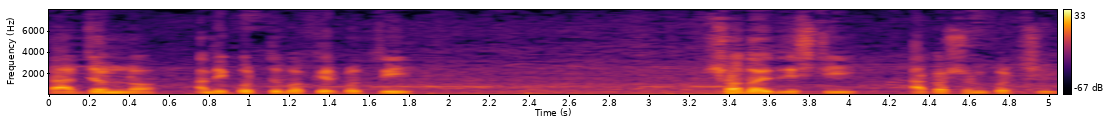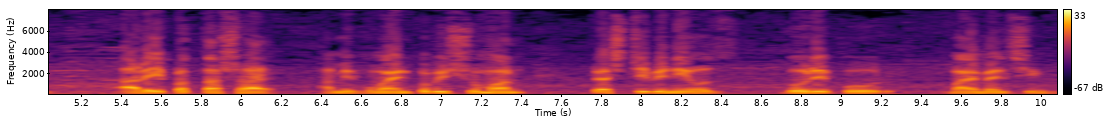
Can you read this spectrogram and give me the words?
তার জন্য আমি কর্তৃপক্ষের প্রতি সদয় দৃষ্টি আকর্ষণ করছি। আর এই প্রত্যাশায় আমি Humayun Kabir Suman press TV news Gouripur Mymensingh.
